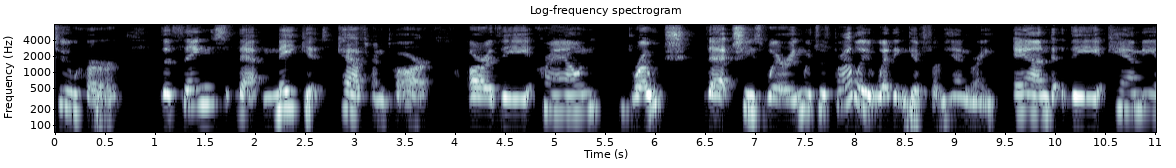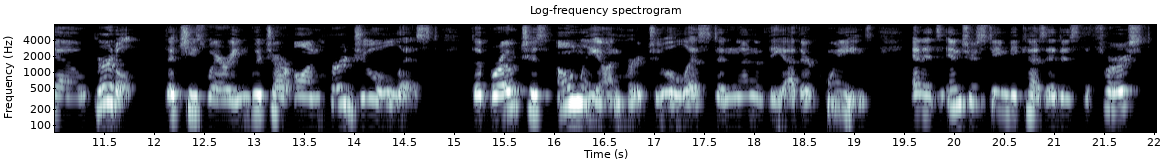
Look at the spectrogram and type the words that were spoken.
to her. The things that make it Catherine Parr are the crown brooch that she's wearing, which was probably a wedding gift from Henry, and the cameo girdle that she's wearing, which are on her jewel list. The brooch is only on her jewel list and none of the other queens. And it's interesting because it is the first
